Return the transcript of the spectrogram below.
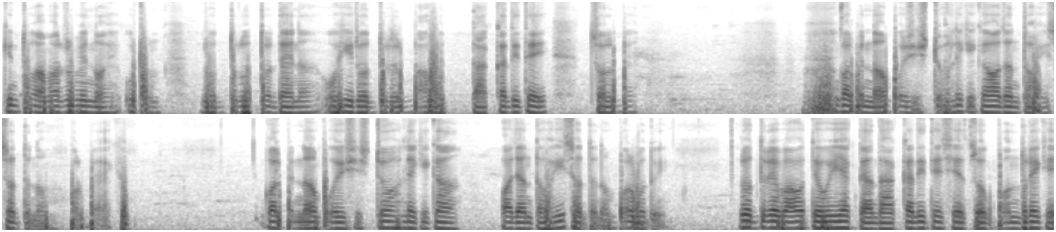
কিন্তু আমার রুমে নয়, উঠুন। রোদ্দুর উত্তর দেয় না, ওহি রোদ্দুরের বাহু ধাক্কা দিতেই চলবে। গল্পের নাম পরিশিষ্ট, লেখিকা অজান্ত হই নাম পর্ব এক গল্পের নাম পরিশিষ্ট, লেখিকা অজান্ত হই নাম পর্ব দুই। রোদ্দুরে বাহুতে ওই একটা ধাক্কা দিতে সে চোখ বন্ধ রেখে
